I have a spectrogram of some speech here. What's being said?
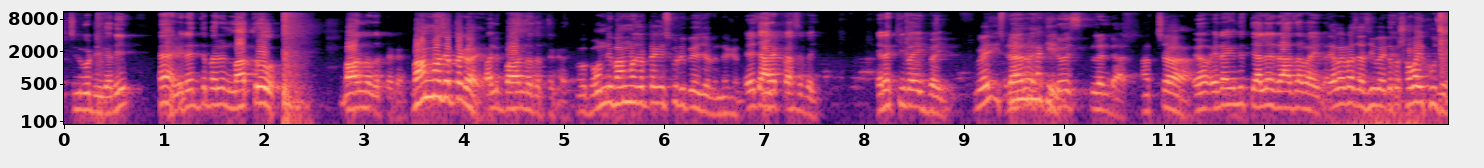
স্টিল বডির গাড়ি। হ্যাঁ এটা নিতে পারবেন মাত্র বাউন্ন হাজার টাকা বান্ন হাজার টাকায়? বাউন্ন হাজার টাকা অনলি বান্ন হাজার টাকা স্কুটি পেয়ে যাবেন দেখেন। এই যে আরেকটা আছে ভাই। এটা কি বাইক ভাই ভাই স্প্লেন্ডার নাকি? Hero Splendor. আচ্ছা। এটা কিন্তু তেলের রাজা ভাই তেলের রাজা জি ভাই এটা তো সবাই খুঁজে।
